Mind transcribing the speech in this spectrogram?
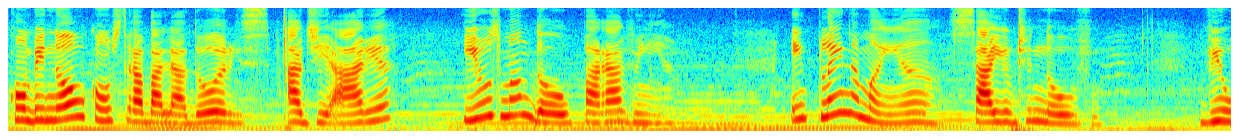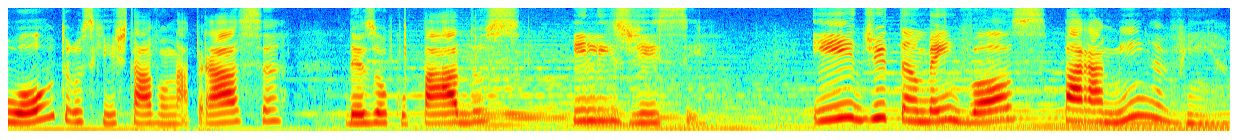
Combinou com os trabalhadores a diária e os mandou para a vinha. Em plena manhã saiu de novo viu outros que estavam na praça, desocupados, e lhes disse: Ide também vós para a minha vinha.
